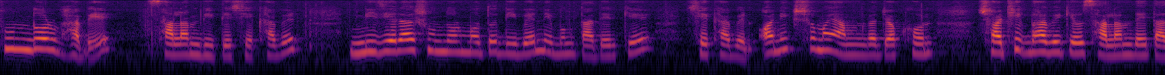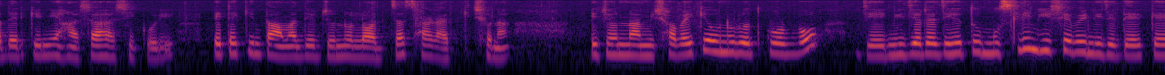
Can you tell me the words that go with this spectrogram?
সুন্দরভাবে সালাম দিতে শেখাবেন নিজেরা সুন্দর মতো দিবেন এবং তাদেরকে শেখাবেন। অনেক সময় আমরা যখন সঠিকভাবে কেউ সালাম দেয় তাদেরকে নিয়ে হাসাহাসি করি। এটা কিন্তু আমাদের জন্য লজ্জা ছাড়া আর কিছু না। এজন্য আমি সবাইকে অনুরোধ করব যে নিজেরা যেহেতু মুসলিম হিসেবে নিজেদেরকে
